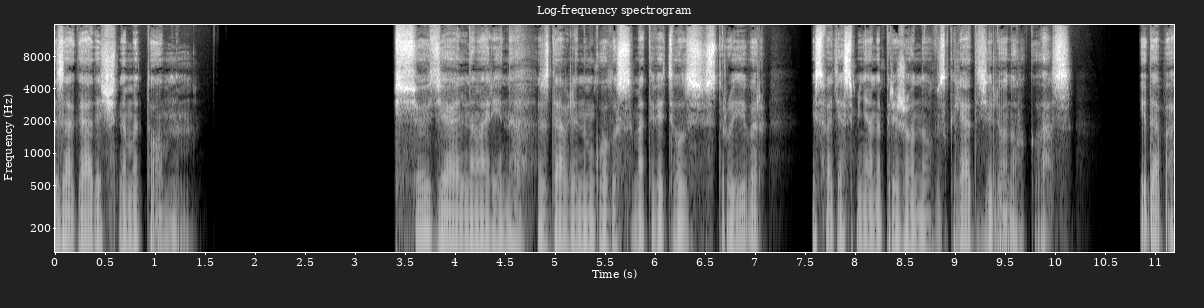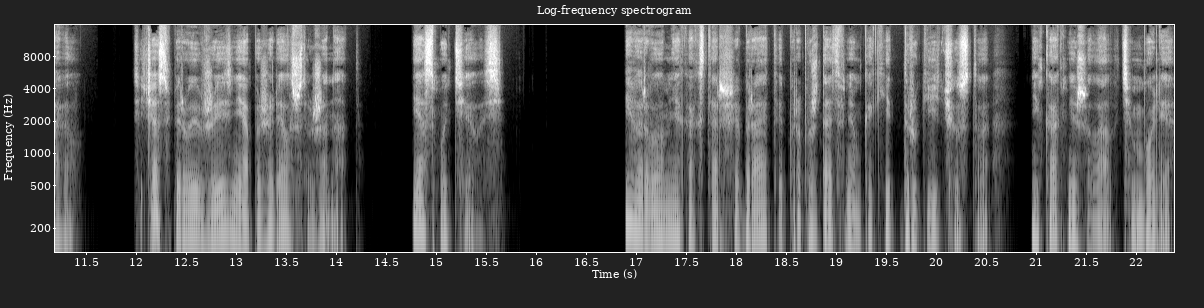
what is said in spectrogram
загадочным и томным. «Все идеально, Марина», — сдавленным голосом ответил за сестру Ивар, не сводя с меня напряженного взгляда зеленых глаз и добавил. Сейчас впервые в жизни я пожалел, что женат. Я смутилась. Ивар был мне как старший брат, и пробуждать в нем какие-то другие чувства никак не желала, тем более,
